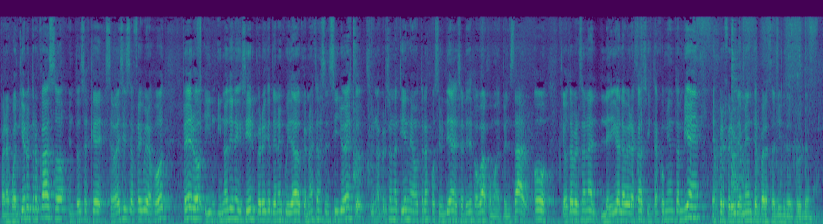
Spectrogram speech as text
Para cualquier otro caso, entonces que se va a decir Safek Berajot, pero, y, no tiene que decir, pero hay que tener cuidado, que no es tan sencillo esto. Si una persona tiene otras posibilidades de salir de Jehová, como de pensar, o que otra persona le diga la verajá si está comiendo también, es preferiblemente para salir del problema.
